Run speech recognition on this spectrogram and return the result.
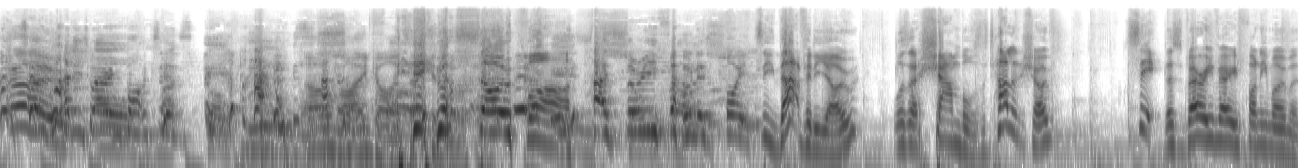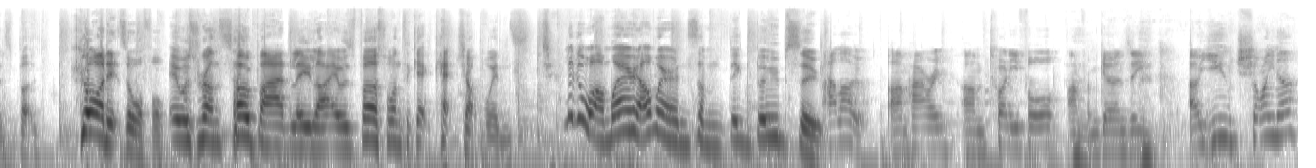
Bro, And he's wearing boxes. Oh my oh god. he was so fast. That's three bonus points. See, that video was a shambles. The talent show, sick. There's very, very funny moments, but God, it's awful. It was run so badly. Like, it was first one to get ketchup wins. Look at what I'm wearing. I'm wearing some big boob suit. Hello, I'm Harry. I'm 24. I'm from Guernsey. Are you China?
